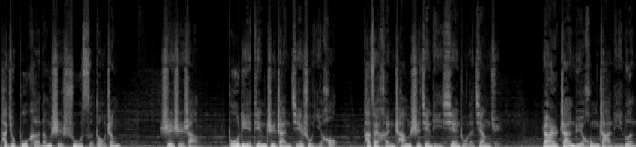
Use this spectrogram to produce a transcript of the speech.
他就不可能是殊死斗争。事实上，不列颠之战结束以后，他在很长时间里陷入了僵局。然而，战略轰炸理论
